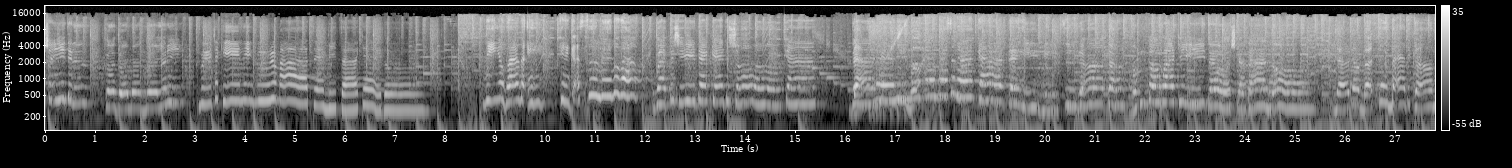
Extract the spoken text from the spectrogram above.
しゃいでる。子供のように無邪気に振る舞ってみたけど。似合わない気がするのは私だけでしょうか。誰にも話さなかった秘密が本当は聞いてほしかったの。喉元まで込み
